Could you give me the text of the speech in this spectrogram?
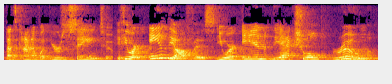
That's kind of what you're saying to. If you are in the office, you are in the actual room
